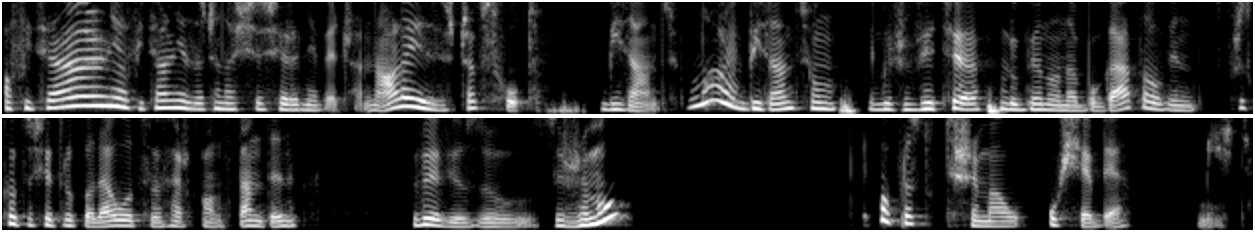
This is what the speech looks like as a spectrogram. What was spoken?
Oficjalnie, oficjalnie zaczyna się średniowiecze, no ale jest jeszcze wschód, Bizancjum. No a w Bizancjum, jak już wiecie, lubiono na bogato, więc wszystko, co się tylko dało, cesarz Konstantyn wywiózł z Rzymu i po prostu trzymał u siebie w mieście.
